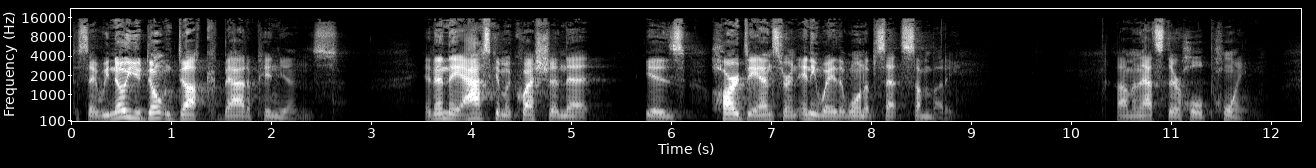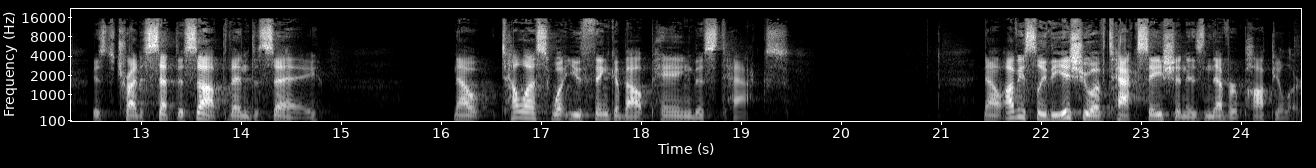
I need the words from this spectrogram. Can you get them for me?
To say, We know you don't duck bad opinions. And then they ask him a question that is hard to answer in any way that won't upset somebody. Um, and that's their whole point, is to try to set this up, then to say, now, tell us what you think about paying this tax. Now, obviously, the issue of taxation is never popular.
